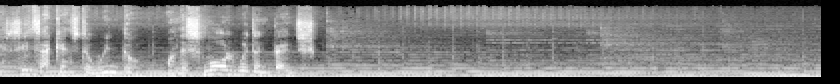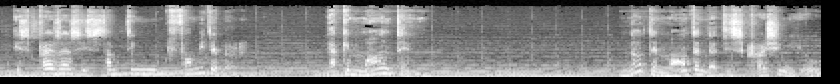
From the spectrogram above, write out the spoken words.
He sits against the window on a small wooden bench. His presence is something formidable, like a mountain. Not a mountain that is crushing you,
